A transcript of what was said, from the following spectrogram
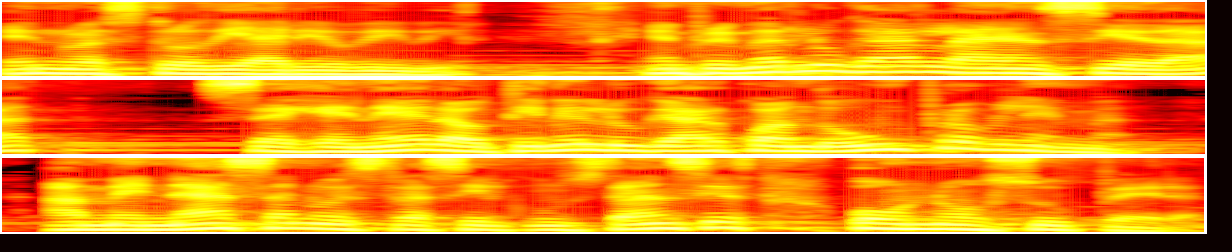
en nuestro diario vivir? En primer lugar, la ansiedad se genera o tiene lugar cuando un problema amenaza nuestras circunstancias o nos supera.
